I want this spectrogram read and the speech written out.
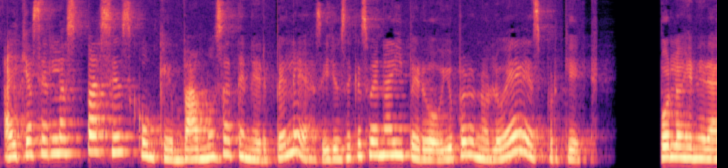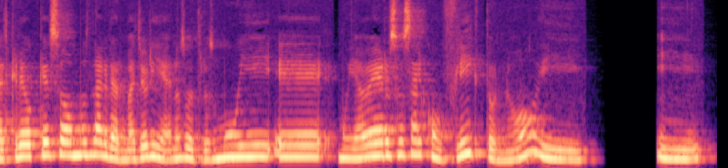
hay que hacer las paces con que vamos a tener peleas. Y yo sé que suena hiper obvio, pero no lo es, porque por lo general creo que somos la gran mayoría de nosotros muy, eh, muy aversos al conflicto, ¿no? Y, y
